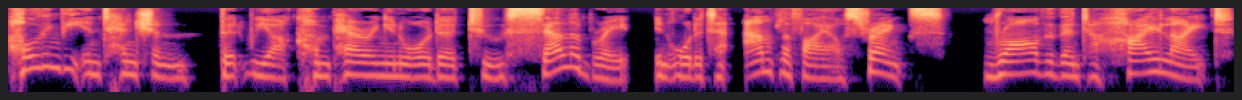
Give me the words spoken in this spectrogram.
Holding the intention that we are comparing in order to celebrate, in order to amplify our strengths, rather than to highlight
